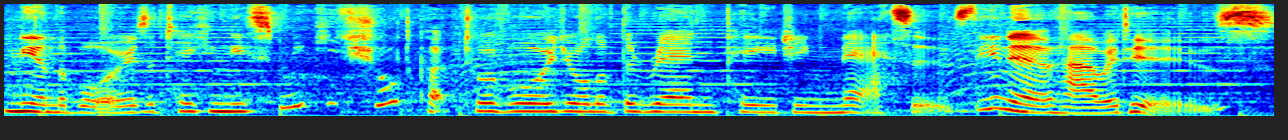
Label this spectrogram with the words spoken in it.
Me and the boys are taking a sneaky shortcut to avoid all of the rampaging masses. You know how it is.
